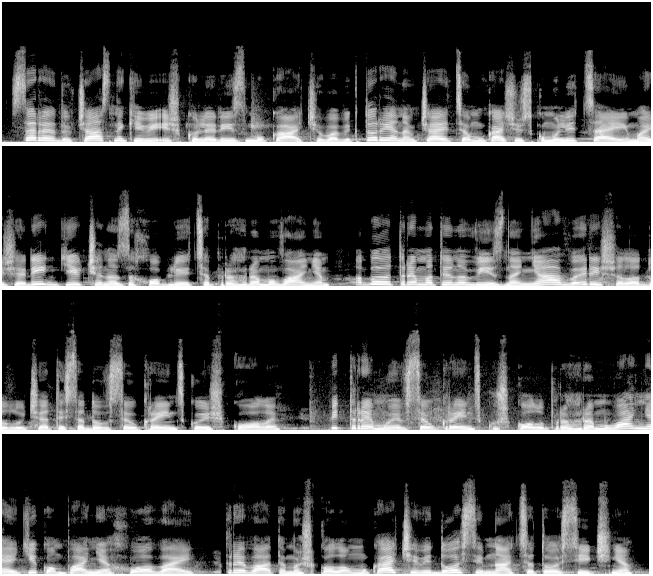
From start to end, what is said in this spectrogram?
Серед учасників і школярі з Мукачева. Вікторія навчається у Мукачівському ліцеї. Майже рік дівчина захоплюється програмуванням. Аби отримати нові знання, вирішила долучитися до всеукраїнської школи. Підтримує всеукраїнську школу програмування it компанія Huawei. Триватиме школа у Мукачеві до 17 січня.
